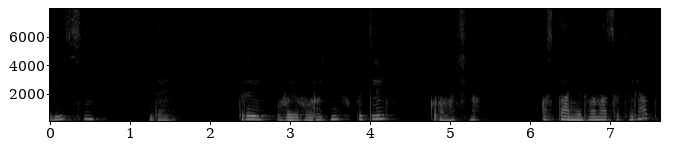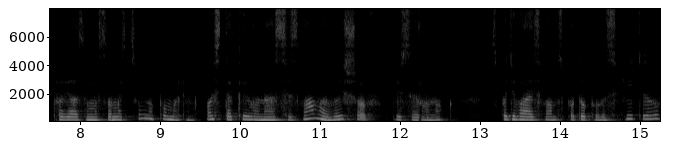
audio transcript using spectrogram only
вісім, дев'ять. Три виворотніх петлі, кромочна. Останній 12 ряд пров'язуємо самостійно по малюнку. Ось такий у нас із вами вийшов візерунок. Сподіваюсь, вам сподобалось відео.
